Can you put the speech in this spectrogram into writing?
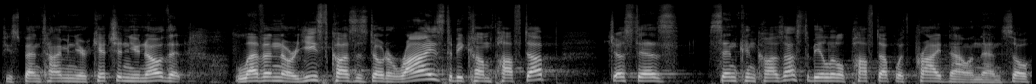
If you spend time in your kitchen, you know that leaven or yeast causes dough to rise, to become puffed up, just as sin can cause us to be a little puffed up with pride now and then. So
